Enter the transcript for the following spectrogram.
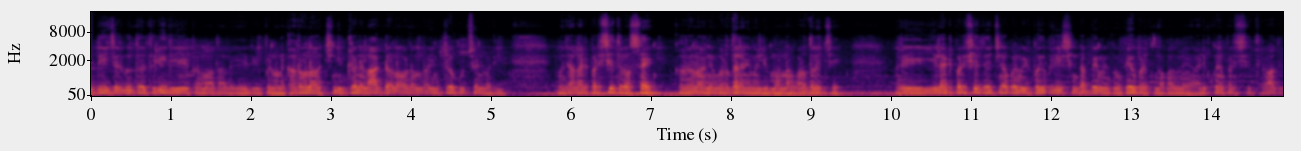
ఇది జరుగుద్దో తెలియదు. ఏ ప్రమాదాలు ఏది? ఇప్పుడు మన కరోనా వచ్చింది. ఇంట్లోనే లాక్డౌన్ అవడంలో ఇంట్లో కూర్చొని మరి మరి అలాంటి పరిస్థితులు వస్తాయి. కరోనా అని వరదలని మళ్ళీ మొన్న వరదలు వచ్చాయి. మరి ఇలాంటి పరిస్థితి వచ్చినప్పుడు మీరు పొదుపు చేసిన డబ్బే మీకు ఉపయోగపడుతుంది? వాళ్ళని అడుక్కునే పరిస్థితి రాదు.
